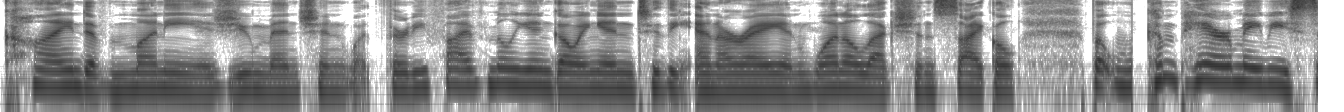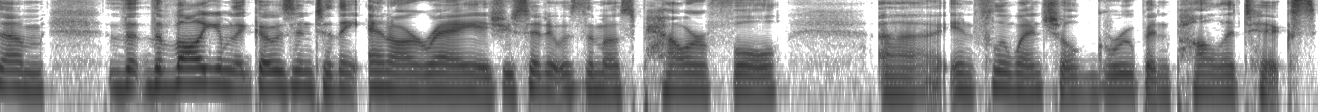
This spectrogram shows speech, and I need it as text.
kind of money, as you mentioned, what 35 million going into the NRA in one election cycle, but compare maybe some the, the volume that goes into the NRA, as you said, it was the most powerful, uh, influential group in politics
